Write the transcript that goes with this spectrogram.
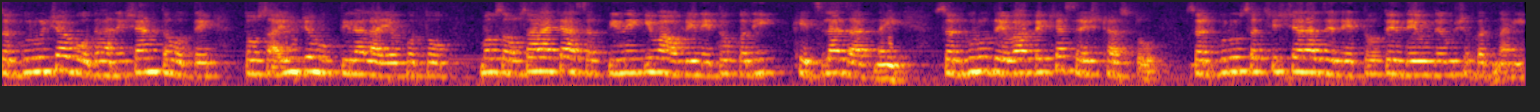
सद्गुरूच्या बोधाने शांत होते. तो सायुज्य मुक्तीला लायक होतो. मग संसाराच्या आसक्तीने किंवा आवडीने तो कधी खेचला जात नाही. सद्गुरु देवापेक्षा श्रेष्ठ असतो. सद्गुरु सत्शिष्याला जे देतो ते देव देऊ शकत नाही.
